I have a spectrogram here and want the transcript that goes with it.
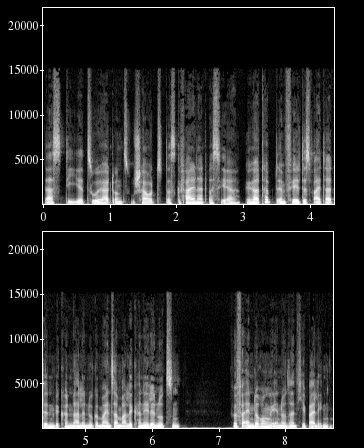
das, die ihr zuhört und zuschaut, das gefallen hat, was ihr gehört habt, empfehlt es weiter, denn wir können alle nur gemeinsam alle Kanäle nutzen für Veränderungen in unseren jeweiligen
